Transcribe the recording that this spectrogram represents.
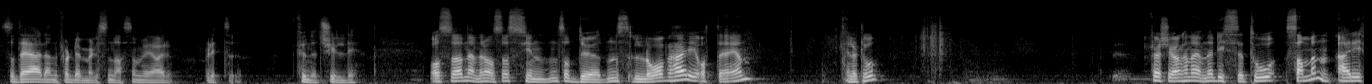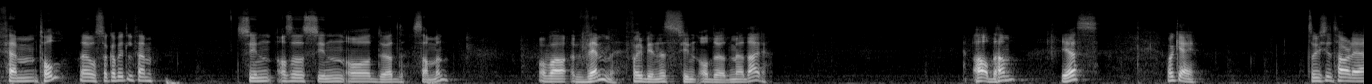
Så det er den fordømmelsen da, som vi har blitt funnet skyldig. Og så nevner han også syndens og dødens lov her i 8.1. Eller 2. Første gang han nevner disse to sammen, er i 5.12. Det er også kapittel 5. Synd, altså synd og død sammen. Og hva, hvem forbindes synd og død med der? Adam? Yes? OK. Så hvis vi tar det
